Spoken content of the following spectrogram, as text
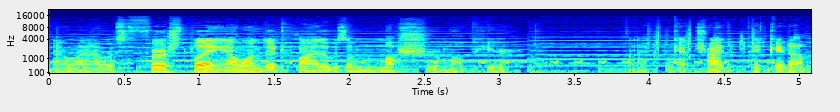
Now when I was first playing I wondered why there was a mushroom up here. And I kept trying to pick it up,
